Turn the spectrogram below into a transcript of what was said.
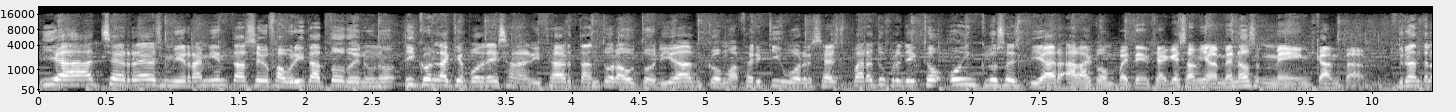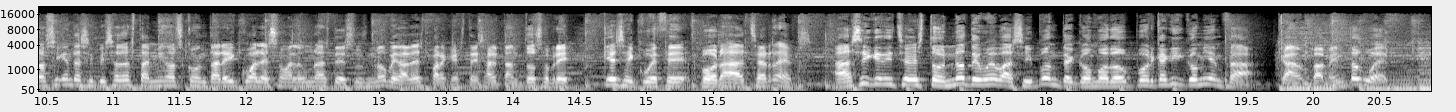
y a Ahrefs, mi herramienta SEO favorita todo en uno y con la que podréis analizar tanto la autoridad como hacer keyword research para tu proyecto o incluso espiar a la competencia, que eso a mí al menos me encanta. Durante los siguientes episodios también os contaré cuáles son algunas de sus novedades para que estéis al tanto sobre qué se cuece por Ahrefs. Así que dicho esto, no te muevas y ponte cómodo porque aquí comienza Campamento Web.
